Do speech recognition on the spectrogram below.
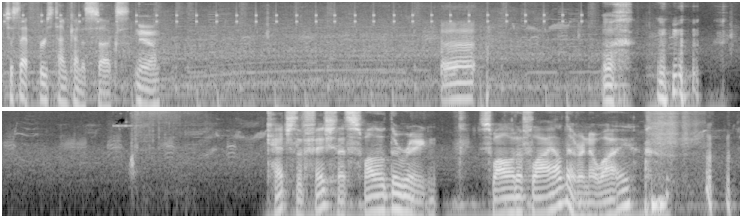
It's just that first time kind of sucks. Yeah. Uh. Ugh. Catch the fish that swallowed the ring. Swallowed a fly, I'll never know why.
